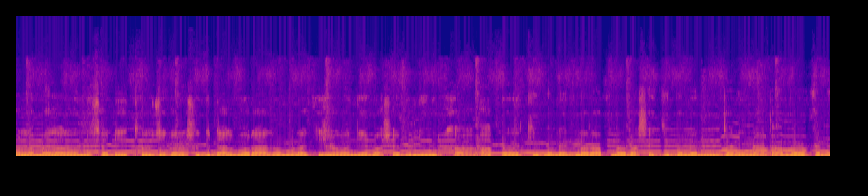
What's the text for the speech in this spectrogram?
বললাম মেলার অন্য সাইডে তো যেখানে শুধু ডালবরা আর আমরা কিশোরগঞ্জের বাসায় বলি উরহা আপনারা কি বলেন? আপনারা আপনার বাসায় কি বলেন জানি না। তো আমরা এখানে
